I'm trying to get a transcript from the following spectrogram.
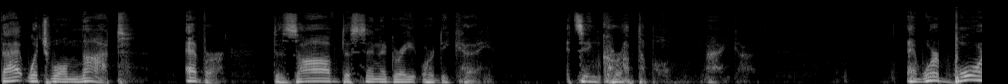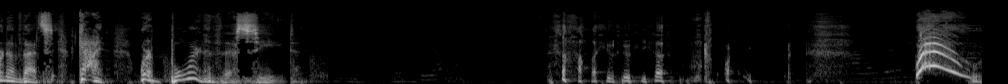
That which will not ever dissolve, disintegrate, or decay. It's incorruptible. My God. And we're born of that seed. God, we're born of this seed. Hallelujah. Glory. Woo!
